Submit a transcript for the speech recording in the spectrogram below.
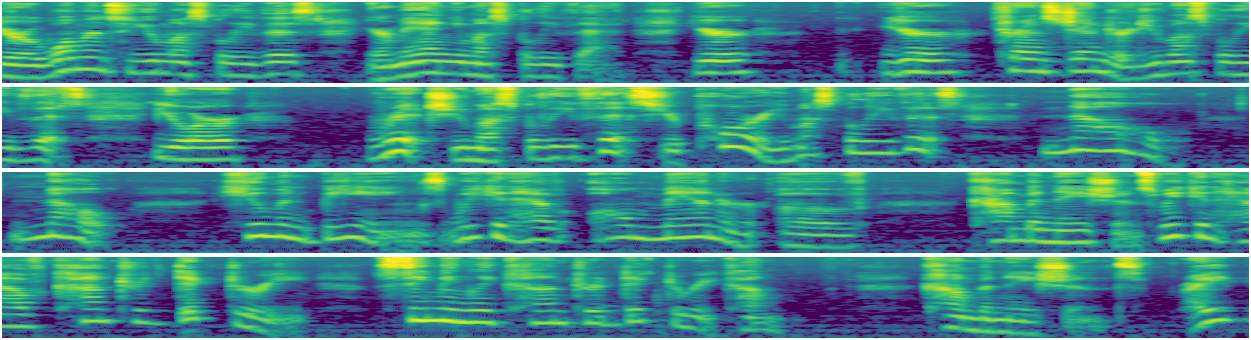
you're a woman, so you must believe this. You're a man, you must believe that. You're you're transgendered, you must believe this. You're rich, you must believe this. You're poor, you must believe this. No, no. Human beings, we can have all manner of combinations. We can have contradictory, seemingly contradictory com- combinations, right?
